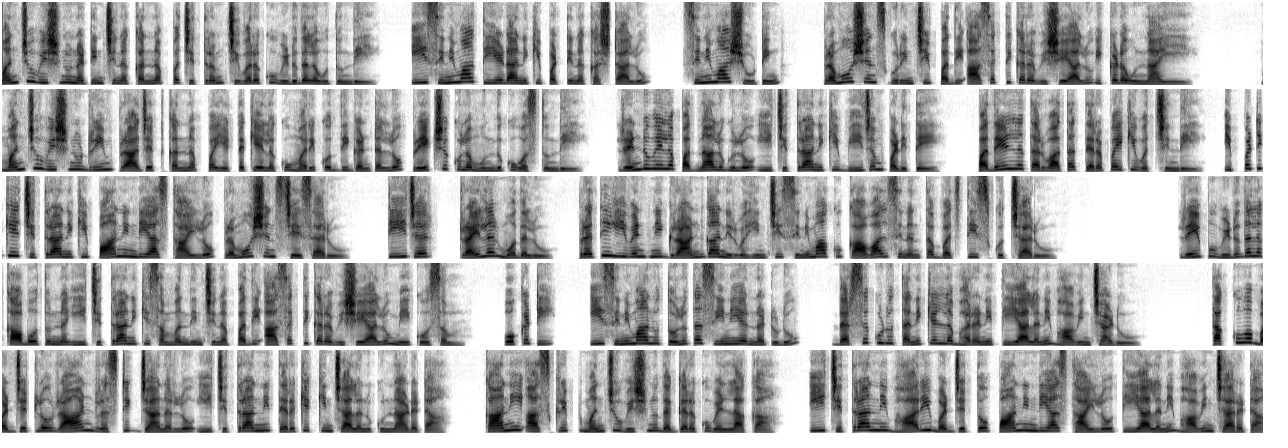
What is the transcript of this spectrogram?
మంచు విష్ణు నటించిన కన్నప్ప చిత్రం చివరకు విడుదలవుతుంది. ఈ సినిమా తీయడానికి పట్టిన కష్టాలు సినిమా షూటింగ్ ప్రమోషన్స్ గురించి పది ఆసక్తికర విషయాలు ఇక్కడ ఉన్నాయి. మంచు విష్ణు డ్రీమ్ ప్రాజెక్ట్ కన్నప్ప ఎట్టకేలకు మరికొద్ది గంటల్లో ప్రేక్షకుల ముందుకు వస్తుంది. రెండువేల పద్నాలుగులో ఈ చిత్రానికి బీజం పడితే పదేళ్ళ తర్వాత తెరపైకి వచ్చింది. ఇప్పటికే చిత్రానికి పాన్ ఇండియా స్థాయిలో ప్రమోషన్స్ చేశారు. టీజర్ ట్రైలర్ మొదలు. ప్రతి ఈవెంట్ని గ్రాండ్గా నిర్వహించి సినిమాకు కావాల్సినంత బజ్ తీసుకొచ్చారు. రేపు విడుదల కాబోతున్న ఈ చిత్రానికి సంబంధించిన పది ఆసక్తికర విషయాలు మీకోసం. ఒకటి ఈ సినిమాను తొలుత సీనియర్ నటుడు దర్శకుడు తనికెళ్ళ భరణి తీయాలని భావించాడు. తక్కువ బడ్జెట్లో రా అండ్ రస్టిక్ జానర్లో ఈ చిత్రాన్ని తెరకెక్కించాలనుకున్నాడట. కానీ ఆ స్క్రిప్ట్ మంచు విష్ణు దగ్గరకు వెళ్ళాక ఈ చిత్రాన్ని భారీ బడ్జెట్తో పాన్ ఇండియా స్థాయిలో తీయాలని భావించారట.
